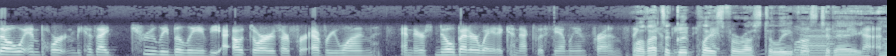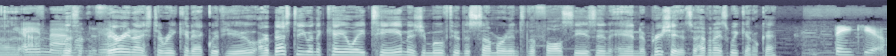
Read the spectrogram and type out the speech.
so important because I truly believe the outdoors are for everyone, and there's no better way to connect with family and friends. Than Well, that's a good place I for us to leave this today. Uh, Yeah. Amen. Listen, Love this. very nice to reconnect with you. Our best to you and the KOA team as you move through the summer and into the fall season, and appreciate it. So have a nice weekend, okay? Thank you.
